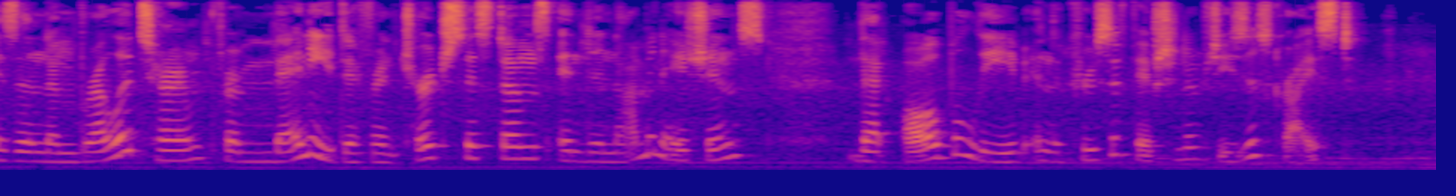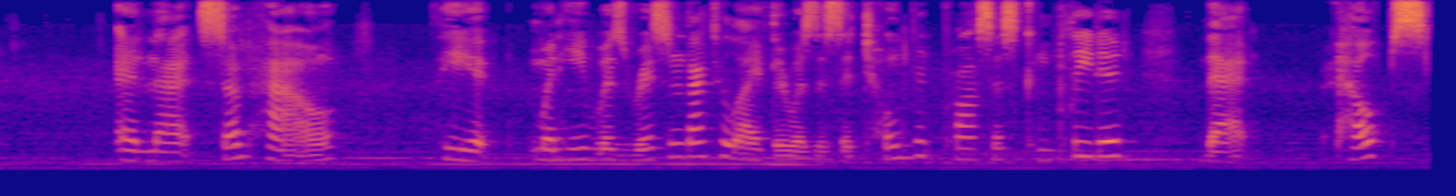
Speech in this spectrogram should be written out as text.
is an umbrella term for many different church systems and denominations that all believe in the crucifixion of Jesus Christ and that somehow he when he was risen back to life there was this atonement process completed that helps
